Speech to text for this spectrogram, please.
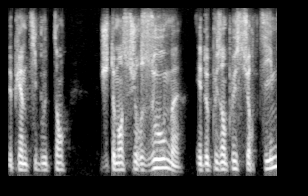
depuis un petit bout de temps, justement sur Zoom et de plus en plus sur Teams.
